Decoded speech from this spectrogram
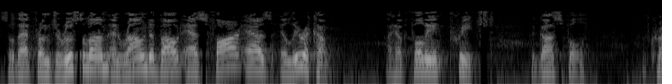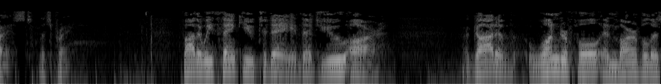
so that from Jerusalem and round about as far as Illyricum I have fully preached the gospel of Christ. Let's pray. Father, we thank you today that you are a God of wonderful and marvelous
